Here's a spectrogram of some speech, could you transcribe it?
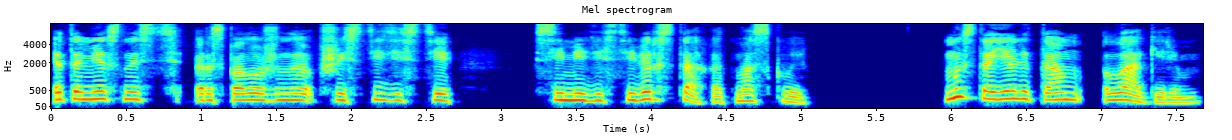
Эта местность расположена в 60-70 верстах от Москвы. Мы стояли там лагерем.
